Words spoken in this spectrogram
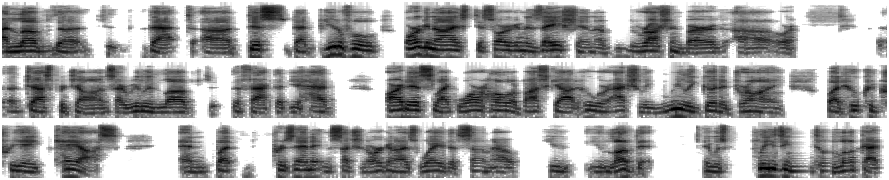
I love the that uh, dis, that beautiful organized disorganization of Rauschenberg uh, or uh, Jasper Johns. I really loved the fact that you had artists like Warhol or Basquiat who were actually really good at drawing, but who could create chaos and but present it in such an organized way that somehow you you loved it. It was pleasing to look at,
